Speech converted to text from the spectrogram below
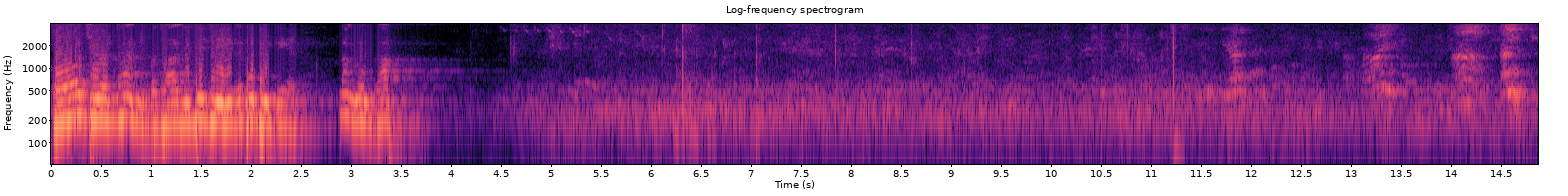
ขอเชิญท่านประธานพิธีและผู้มีเกียรตินั่งลงครับ Hey!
